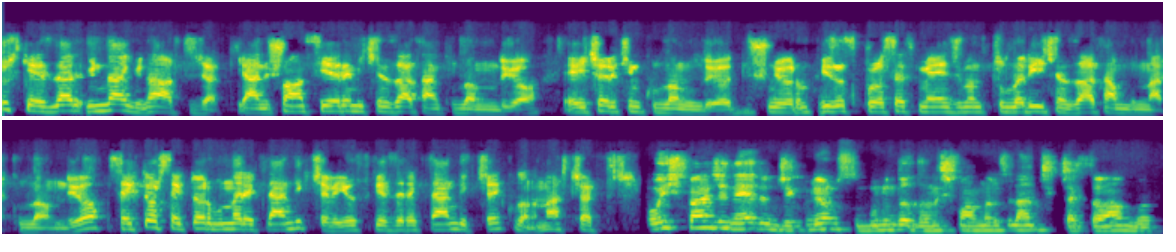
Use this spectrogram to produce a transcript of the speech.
use case'ler günden güne artacak. Yani şu an CRM için zaten kullanılıyor. HR için kullanılıyor. Düşünüyorum business process management tool'ları için zaten bunlar kullanılıyor. Sektör sektör bunlar eklendikçe ve use case'ler eklendikçe kullanım artacaktır. O iş bence neye dönecek biliyor musun? Bunun da danışmanları falan çıkacak tamam mı?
